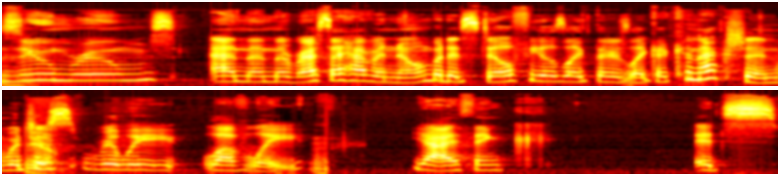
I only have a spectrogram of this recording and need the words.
Zoom rooms, and then the rest I haven't known. But it still feels like there's like a connection, which Yeah. is really lovely. Yeah, I think it's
